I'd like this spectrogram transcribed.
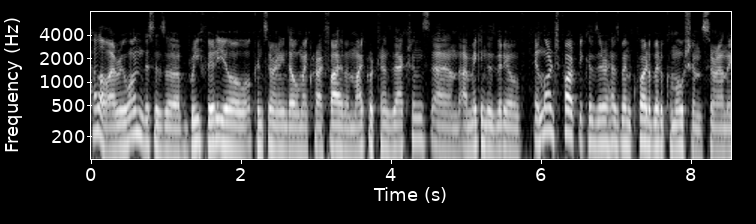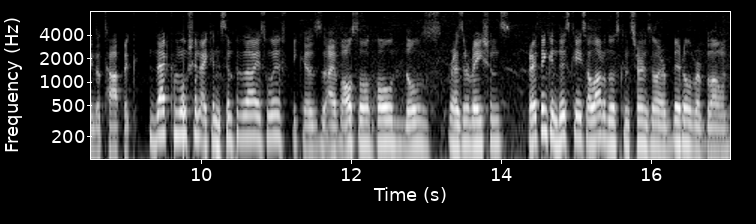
Hello everyone, this is a brief video concerning Devil May Cry 5 and microtransactions, and I'm making this video in large part because there has been quite a bit of commotion surrounding the topic. That commotion I can sympathize with because I've also hold those reservations, but I think in this case a lot of those concerns are a bit overblown.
